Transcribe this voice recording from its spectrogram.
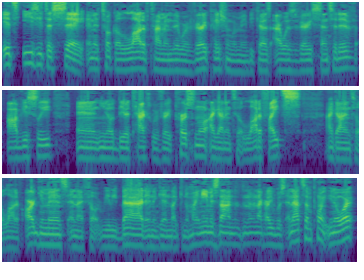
It's easy to say, and it took a lot of time, and they were very patient with me because I was very sensitive, obviously, and you know the attacks were very personal. I got into a lot of fights I got into a lot of arguments and I felt really bad. And again, like, you know, my name is not. And at some point, you know what?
